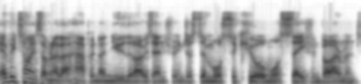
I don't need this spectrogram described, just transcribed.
Every time something like that happened, I knew that I was entering just a more secure, more safe environment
